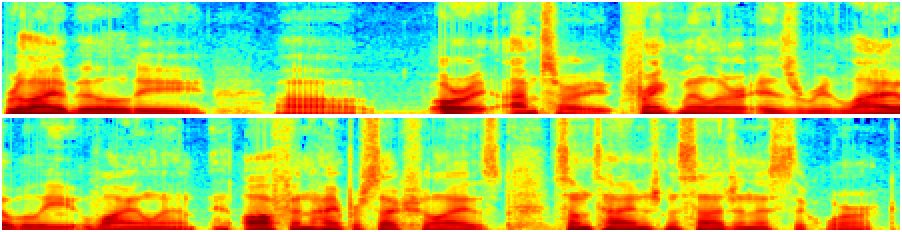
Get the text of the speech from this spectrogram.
reliability, uh, or I'm sorry, Frank Miller is reliably violent, often hypersexualized, sometimes misogynistic work,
